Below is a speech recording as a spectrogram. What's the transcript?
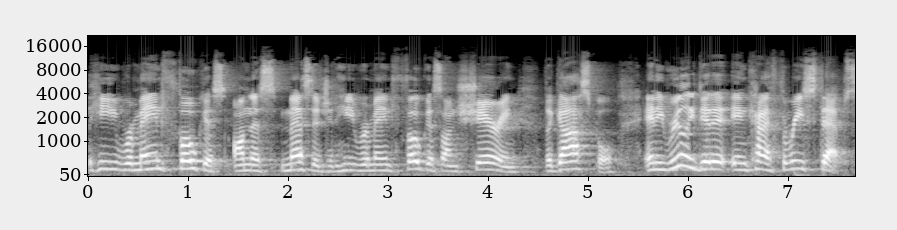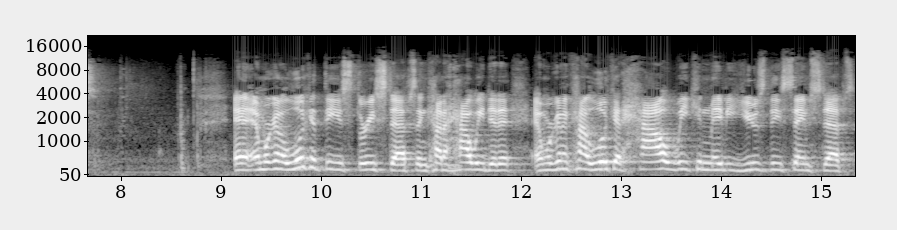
he remained focused on this message and he remained focused on sharing the gospel. And he really did it in kind of three steps. And, we're going to look at these three steps and kind of how we did it. And we're going to kind of look at how we can maybe use these same steps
